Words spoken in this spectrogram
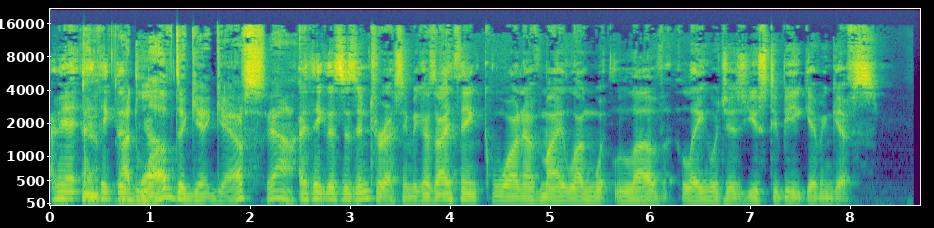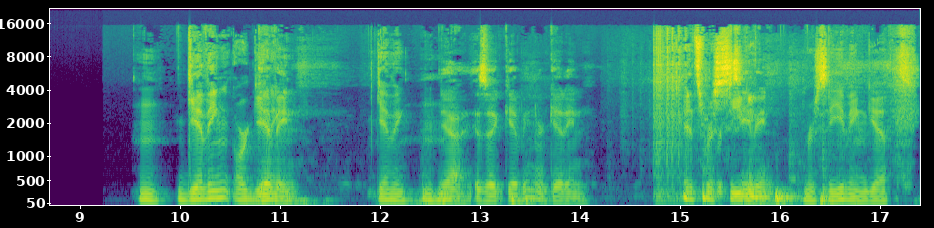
I mean, I, I think that I'd love to get gifts. Yeah. I think this is interesting because I think one of my lung- love languages used to be giving gifts. Hmm. Giving or getting? Giving. Giving. Mhm. Yeah. Is it giving or getting? It's receiving. Receiving gifts.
